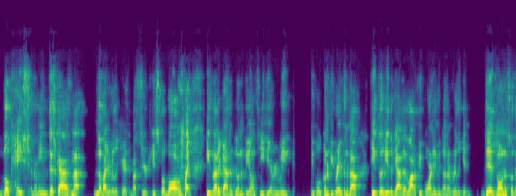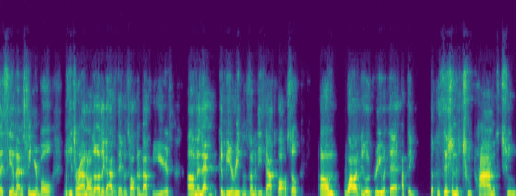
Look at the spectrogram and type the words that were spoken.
location. I mean, this guy is not. Nobody really cares about Syracuse football. Like he's not a guy that's going to be on TV every week. People are going to be raving about. He's the, he's the guy that a lot of people aren't even going to really get dibs on until they see him at a Senior Bowl when he's around all the other guys that they've been talking about for years. Um, and that could be a reason some of these guys fall. So um, while I do agree with that, I think the position is too prime. It's too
